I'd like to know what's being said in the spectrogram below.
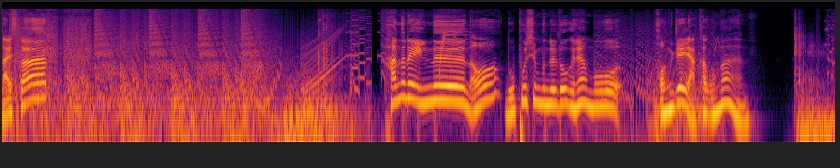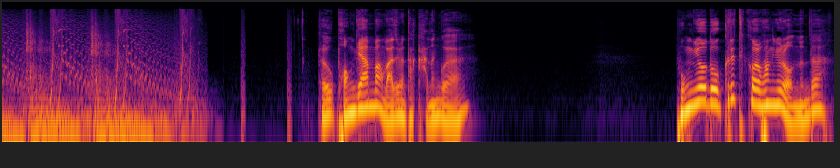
nice cut 하늘에 있는 어 높으신 분들도 그냥 뭐 번개 약하구만 결국 번개 한 방 맞으면 다 가는 거야. 동료도 critical 확률을 얻는다?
